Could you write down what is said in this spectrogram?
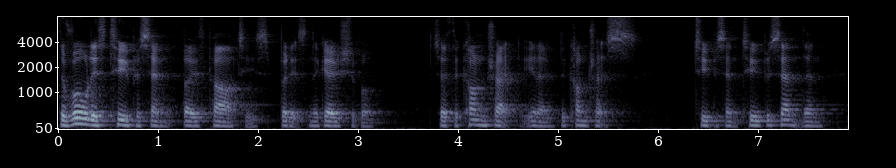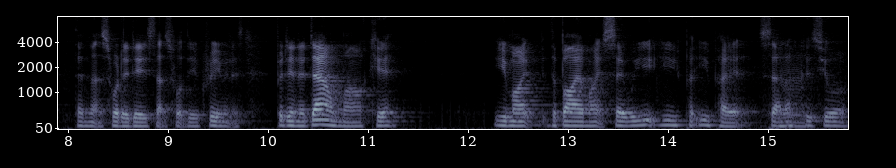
the rule is 2% both parties but it's negotiable. So if the contract you know the contract's 2% 2% then then that's what it is that's what the agreement is. But in a down market you might the buyer might say well you you pay, you pay it seller Mm. because you're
